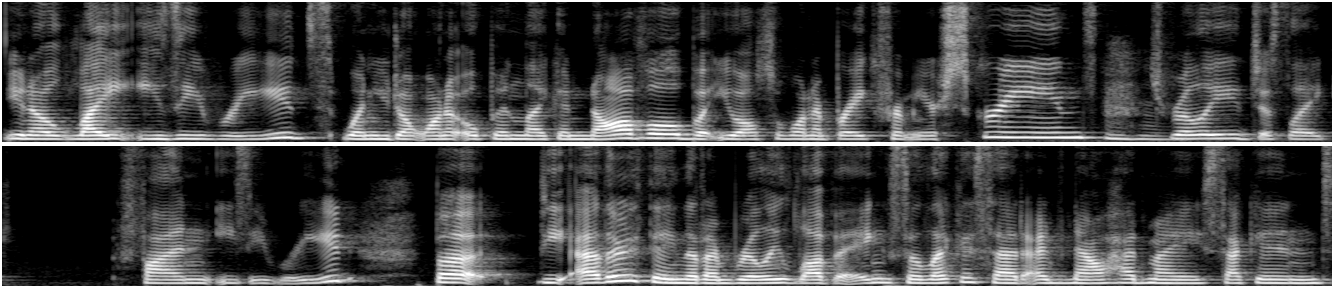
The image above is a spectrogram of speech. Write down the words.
you know, light, easy reads when you don't want to open like a novel, but you also want to break from your screens. It's Mhm. really just like fun, easy read. But the other thing that I'm really loving, so like I said, I've now had my second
